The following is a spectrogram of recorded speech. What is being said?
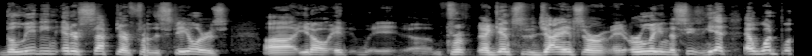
the leading interceptor for the Steelers. Uh, you know, it, uh, for against the Giants or early in the season, he had at one point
